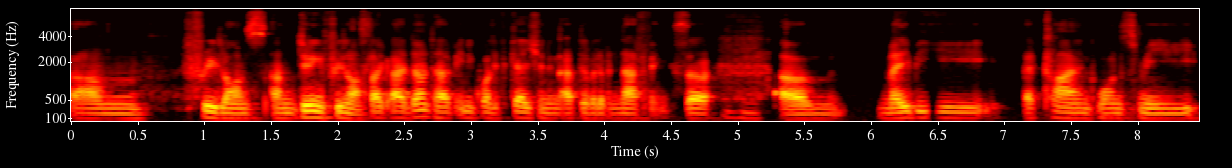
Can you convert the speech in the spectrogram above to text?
um, freelance. I'm doing freelance. Like I don't have any qualification in app development, nothing. So mm-hmm. um, maybe a client wants me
